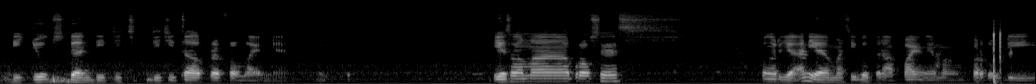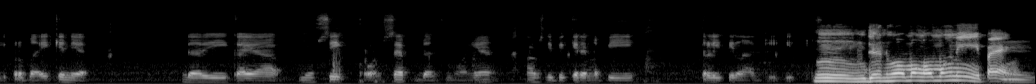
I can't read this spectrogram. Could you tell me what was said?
di Joox dan di dig- digital platform lainnya. Ya selama proses pengerjaan ya masih beberapa yang emang perlu diperbaikin ya dari kayak musik, konsep dan semuanya harus dipikirin lebih teliti lagi gitu. Hmm, dan ngomong-ngomong nih Peng, Hmm.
